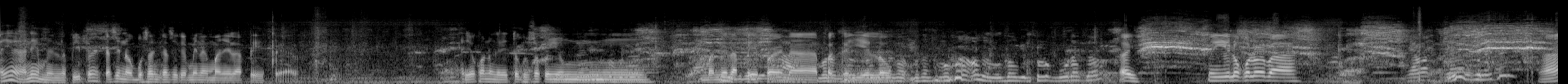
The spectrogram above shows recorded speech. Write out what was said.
Ayun, ano yung Manila paper? Kasi naubusan kasi kami ng Manila paper. Ayoko ng ganito. Gusto ko yung Manila paper na pagka-yellow. Ay, yung yellow color ba? Kulitan. Ha?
